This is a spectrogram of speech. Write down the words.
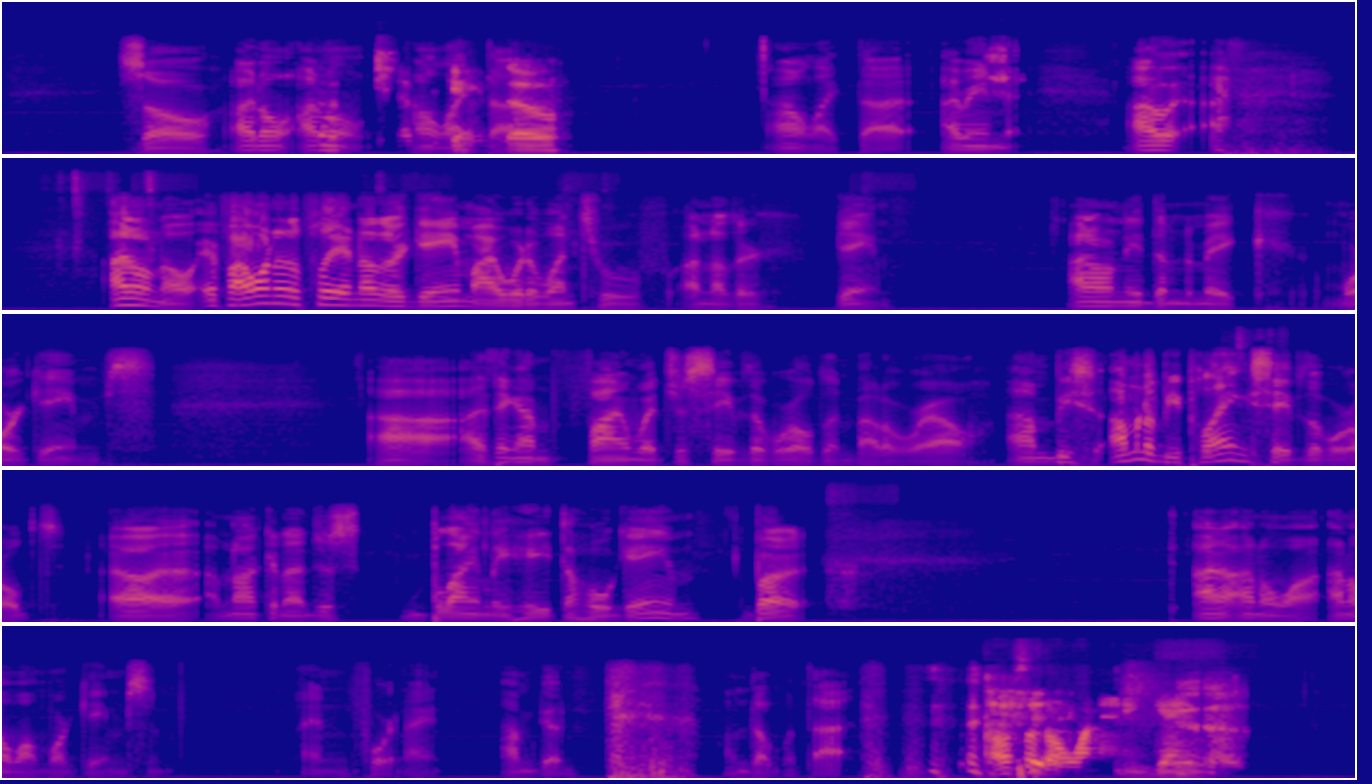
So I don't I don't I don't like that. Though. I don't like that. I mean, I, w- I don't know. If I wanted to play another game, I would have went to another game. I don't need them to make more games. Uh, I think I'm fine with just Save the World and Battle Royale. I'm be I'm gonna be playing Save the World. Uh, I'm not gonna just blindly hate the whole game, but I I don't want I don't want more games in, in Fortnite. I'm good. I'm done with that. I also don't want any game modes,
